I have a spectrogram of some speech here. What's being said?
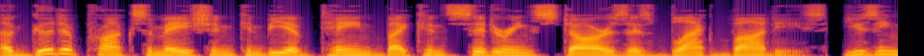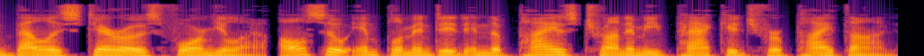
A good approximation can be obtained by considering stars as black bodies, using Ballesteros formula also implemented in the Pyastronomy package for Python.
